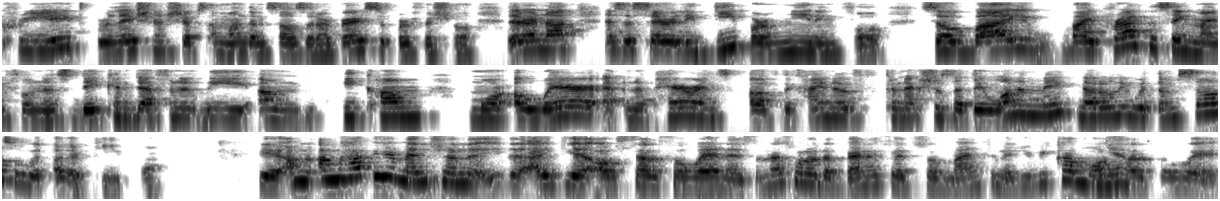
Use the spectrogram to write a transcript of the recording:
create relationships among themselves that are very superficial, that are not necessarily deep or meaningful. So by by practicing mindfulness, they can definitely um, become more aware and apparent of the kind of connections that they want to make, not only with themselves but with other people. Yeah, I'm, I'm happy you mentioned the, the idea of self awareness, and that's one of the benefits of mindfulness. You become more Yeah. self aware.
